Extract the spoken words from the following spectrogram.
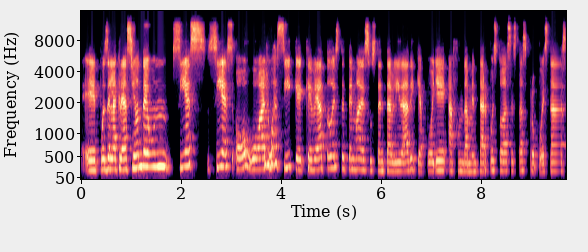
Eh, pues de la creación de un CSO o algo así que, que, vea todo este tema de sustentabilidad y que apoye a fundamentar pues todas estas propuestas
